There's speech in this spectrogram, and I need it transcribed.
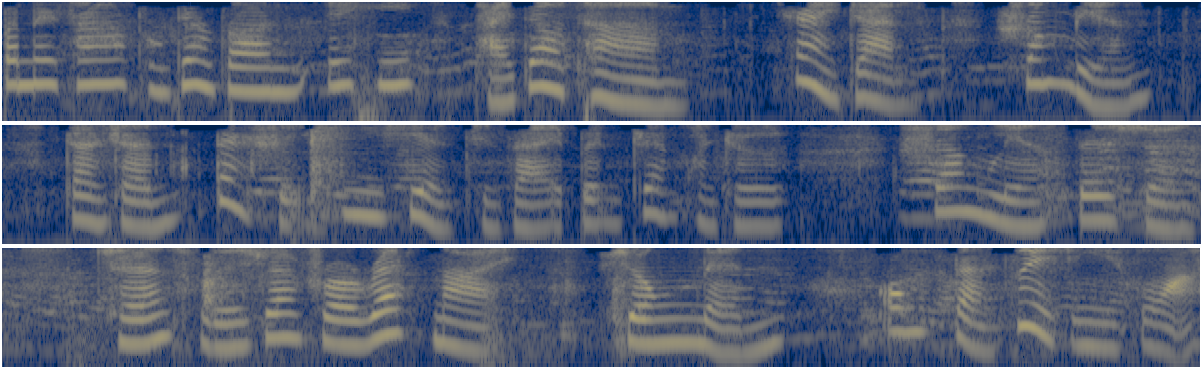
本列车终点站会去大稻埕。下一站双连，转乘淡水新一线，请在本站换车。双连 Station Transportation for Red Line 双连往淡水新一线，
